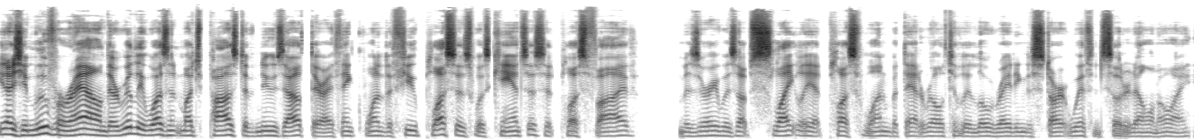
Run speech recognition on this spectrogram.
you know, as you move around, there really wasn't much positive news out there. I think one of the few pluses was Kansas at plus five. Missouri was up slightly at plus one, but they had a relatively low rating to start with, and so did Illinois.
